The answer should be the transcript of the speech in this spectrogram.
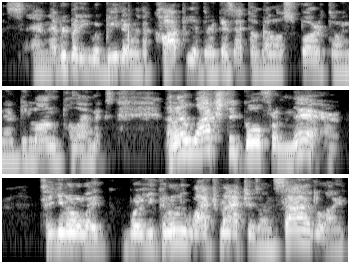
us, and everybody would be there with a copy of their Gazzetta dello Sport, and there'd be long polemics. And I watched it go from there to, you know, like where you can only watch matches on satellite,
